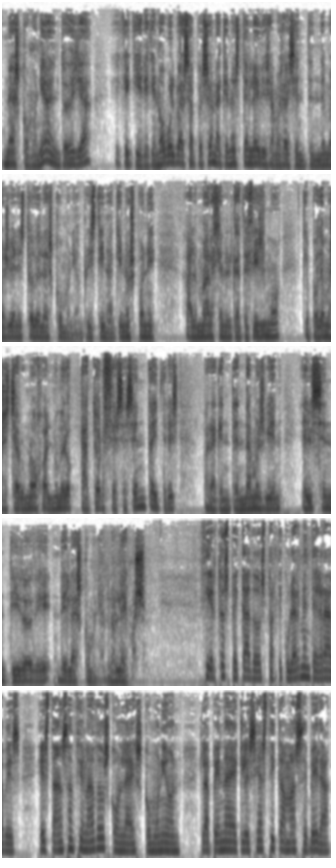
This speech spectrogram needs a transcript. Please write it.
una excomunión. Entonces ya, eh, ¿qué quiere? Que no vuelva esa persona, que no esté en la iglesia. Vamos a ver si entendemos bien esto de la excomunión. Cristina, aquí nos pone al margen el catecismo que podemos echar un ojo al número 1463 para que entendamos bien el sentido de, de la excomunión. Lo leemos. Ciertos pecados particularmente graves están sancionados con la excomunión, la pena eclesiástica más severa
